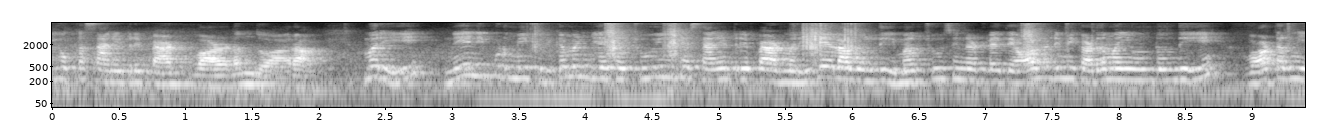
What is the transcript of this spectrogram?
ఈ యొక్క శానిటరీ ప్యాడ్ వాడడం ద్వారా. మరి నేను ఇప్పుడు మీకు రికమెండ్ చేసే చూపించే శానిటరీ ప్యాడ్ మరి ఇదే ఎలా ఉంది. మనం చూసినట్లయితే ఆల్రెడీ మీకు అర్థమై ఉంటుంది వాటర్ని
